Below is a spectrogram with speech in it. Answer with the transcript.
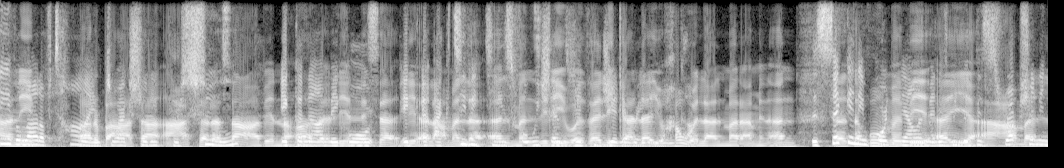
leave a lot of time to actually pursue economic or activities for which has generated income. The second important element has been the disruption in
